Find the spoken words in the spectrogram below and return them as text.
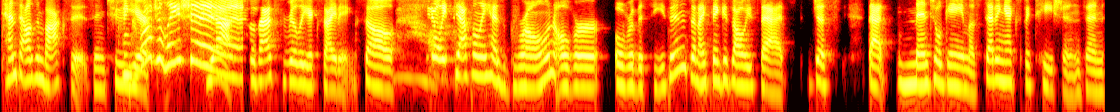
10,000 boxes in 2 years. Congratulations. yeah so that's really exciting. So you know it definitely has grown over over the seasons and i think it's always that just that mental game of setting expectations and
